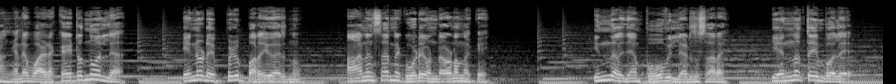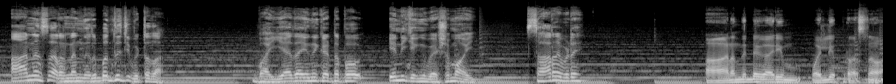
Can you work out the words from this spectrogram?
അങ്ങനെ വഴക്കായിട്ടൊന്നുമല്ല. എന്നോട് എപ്പോഴും പറയുമായിരുന്നു ആനന്ദ് സാറിന്റെ കൂടെ ഉണ്ടാവണമെന്നൊക്കെ. ഇന്നലെ ഞാൻ പോവില്ലായിരുന്നു സാറേ. എന്നത്തെയും പോലെ ആനന്ദ് സാർ എന്നെ നിർബന്ധിച്ച് വിട്ടതാ. വയ്യാതായി എന്ന് കേട്ടപ്പോ എനിക്കങ്ങ് വിഷമമായി. സാർ എവിടെ ആനന്ദിന്റെ കാര്യം വലിയ പ്രശ്നമാ.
